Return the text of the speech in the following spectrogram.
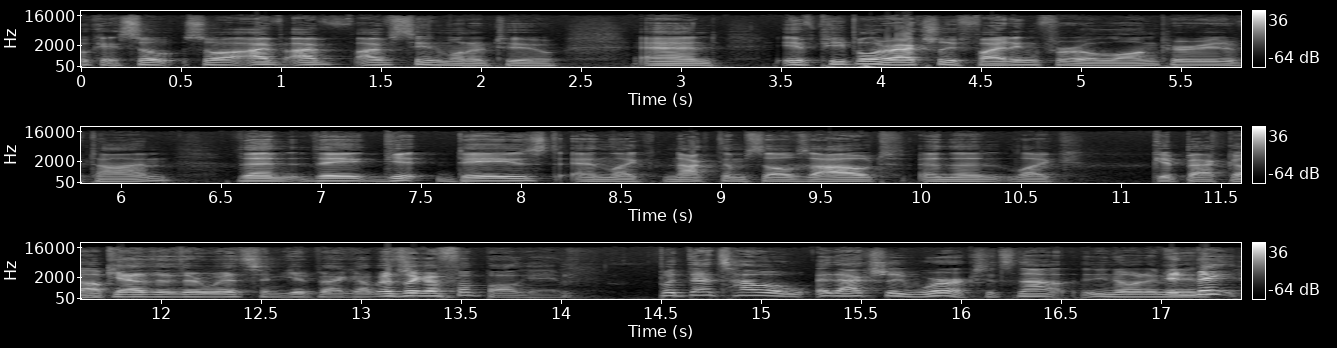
Okay, so so I've I've I've seen one or two, and if people are actually fighting for a long period of time, then they get dazed and like knock themselves out, and then like get back up. Gather their wits and get back up. It's like a football game. But that's how it, it actually works. It's not, you know what I mean? It make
